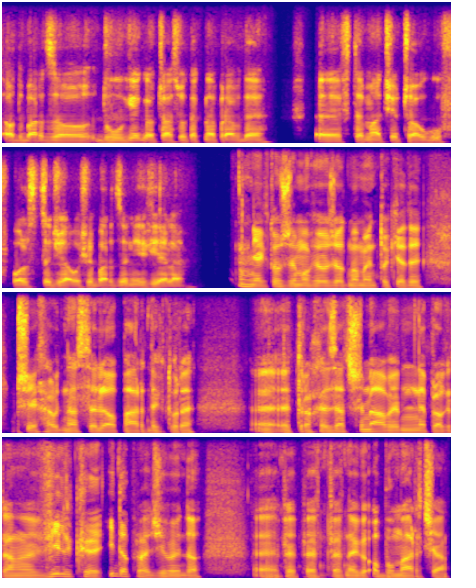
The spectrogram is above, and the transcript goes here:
od bardzo długiego czasu tak naprawdę e, w temacie czołgów w Polsce działo się bardzo niewiele. Niektórzy mówią, że od momentu, kiedy przyjechały do nas leopardy, które e, trochę zatrzymały program Wilk i doprowadziły do e, pe, pe, pewnego obumarcia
